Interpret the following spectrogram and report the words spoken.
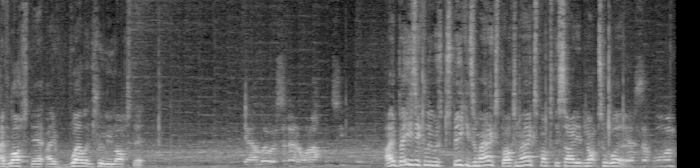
I've lost it. I've well and truly lost it. Yeah, Lewis, I don't know what happened to you. I basically was speaking to my Xbox, and my Xbox decided not to work. Yes, I've won.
